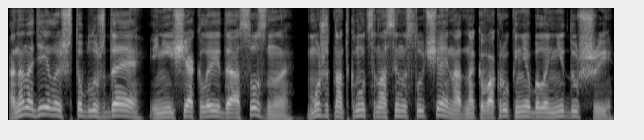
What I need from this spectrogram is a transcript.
Она надеялась, что, блуждая и не ища Клейда осознанно, может наткнуться на сына случайно, однако вокруг не было ни души,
